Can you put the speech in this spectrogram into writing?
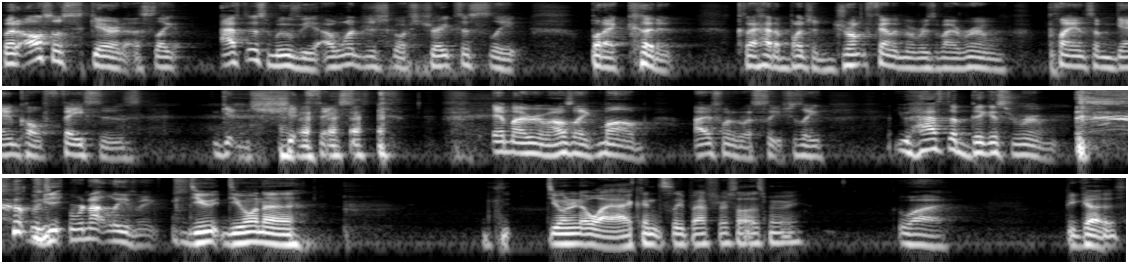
but it also scared us. Like after this movie, I wanted to just go straight to sleep, but I couldn't because I had a bunch of drunk family members in my room playing some game called Faces, getting shit faced in my room. I was like, Mom, I just want to go to sleep. She's like, You have the biggest room. We- We're not leaving. Do you do you want to? Do you want to know why I couldn't sleep after I saw this movie? Why? because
